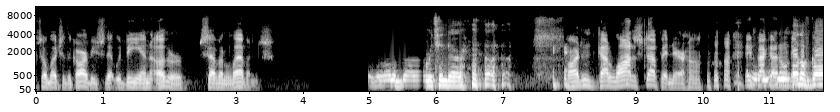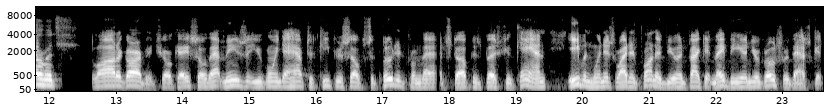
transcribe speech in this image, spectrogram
so much of the garbage that would be in other 7-Elevens. There's a lot of garbage in there. Pardon? Got a lot of stuff in there, huh? in fact, I don't A lot even of garbage. A lot of garbage. Okay, so that means that you're going to have to keep yourself secluded from that stuff as best you can, even when it's right in front of you. In fact, it may be in your grocery basket.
